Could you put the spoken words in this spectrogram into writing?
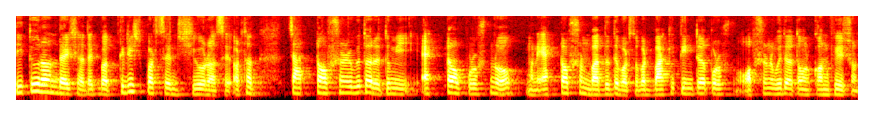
তৃতীয় রাউন্ডে এসে দেখবা তিরিশ পার্সেন্ট শিওর আছে। অর্থাৎ চারটা অপশনের ভিতরে তুমি একটা প্রশ্ন মানে একটা অপশন বাদ দিতে পারছ বাট বাকি তিনটা অপশনের ভিতরে তোমার কনফিউশন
